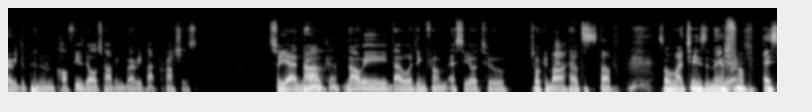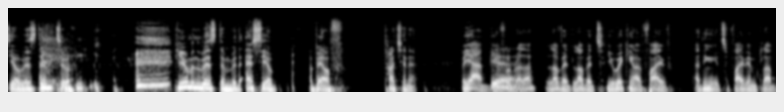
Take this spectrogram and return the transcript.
very dependent on coffees, they're also having very bad crashes. So yeah, oh, now Oh, okay. now we diverging from SEO to talking about health stuff. So I might change the name Yeah. from SEO wisdom to human wisdom with SEO a bit of touch in it. But yeah, beautiful, Yeah. brother. Love it, love it. You're waking up at five. I think it's a 5 a.m. club.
